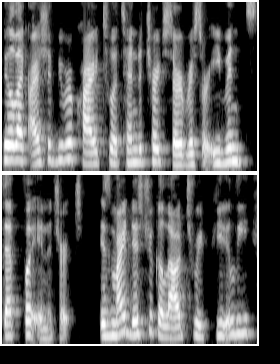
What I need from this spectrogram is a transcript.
feel like I should be required to attend a church service or even step foot in a church. Is my district allowed to repeatedly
